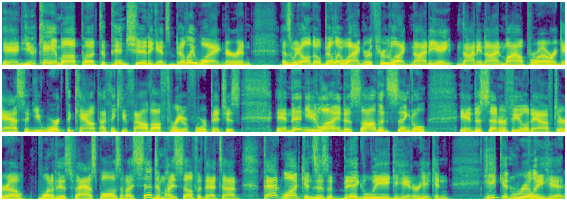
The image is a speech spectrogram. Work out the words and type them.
And you came up uh, to pinch hit against Billy Wagner. And as we all know, Billy Wagner threw like 98, 99 mile per hour gas, and you worked the count. I think you fouled off three or four pitches. And then you lined a solid single into center field after uh, one of his fastballs. And I said to myself at that time, Pat Watkins is a big league hitter He can he can really hit.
